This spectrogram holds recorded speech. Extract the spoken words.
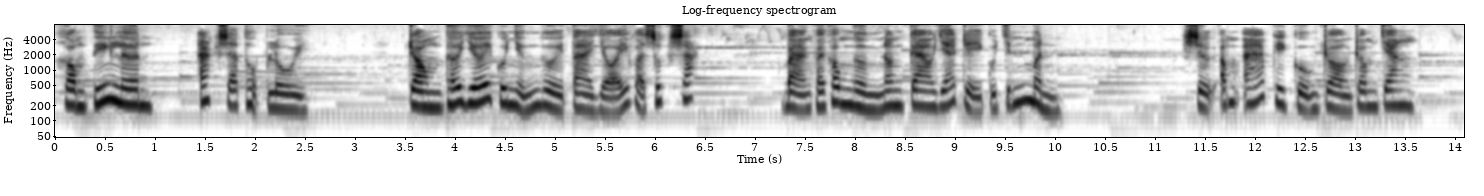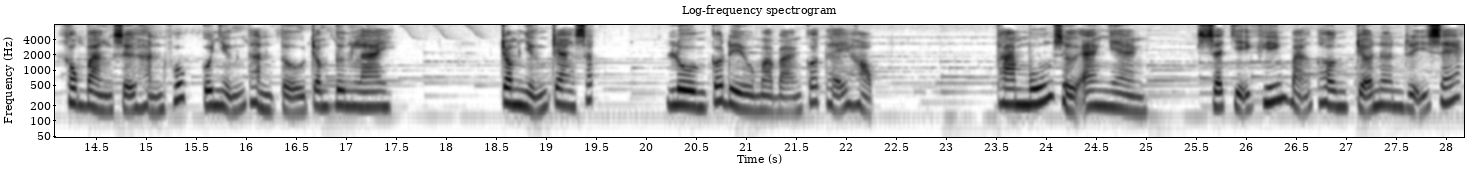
không tiến lên, ắt sẽ thụt lùi. Trong thế giới của những người tài giỏi và xuất sắc, bạn phải không ngừng nâng cao giá trị của chính mình sự ấm áp khi cuộn tròn trong chăn không bằng sự hạnh phúc của những thành tựu trong tương lai. Trong những trang sách, luôn có điều mà bạn có thể học. Tham muốn sự an nhàn sẽ chỉ khiến bản thân trở nên rỉ sét.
